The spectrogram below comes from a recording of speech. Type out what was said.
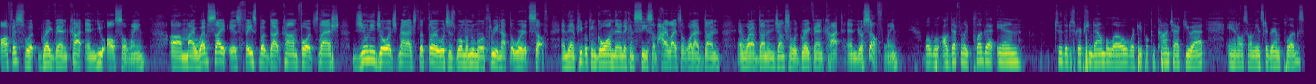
office with Greg Van Cott and you also, Wayne. Um, my website is facebook.com forward slash Junie George Maddox III, which is Roman numeral three, not the word itself. And then people can go on there and they can see some highlights of what I've done and what I've done in junction with Greg Van Cott and yourself, Wayne. Well, we'll I'll definitely plug that in to the description down below where people can contact you at and also on the Instagram plugs.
